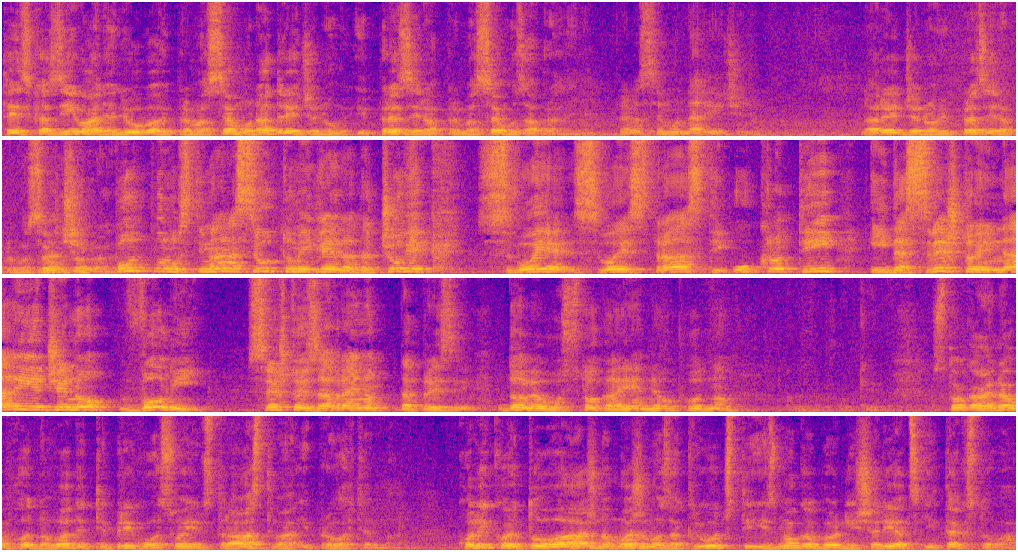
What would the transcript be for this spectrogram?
te iskazivanja ljubavi prema svemu nadređenom i prezira prema svemu zabranjenom. Prema svemu naređenom. Naređeno i prezira prema svemu Znači, zabranjenom. potpunost imana se u tome gleda, da čovjek svoje, svoje strasti ukroti i da sve što je naređeno voli, sve što je zabranjeno da preziri. Dole ovo stoga je neophodno Okay. Stoga je neophodno voditi brigu o svojim strastima i prohtjevima. Koliko je to važno možemo zaključiti iz mnogobrojnih šerijatskih tekstova,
